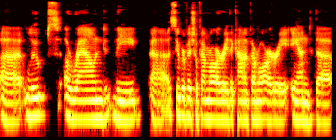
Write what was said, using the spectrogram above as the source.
uh, loops around the uh, superficial femoral artery, the common femoral artery, and the,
